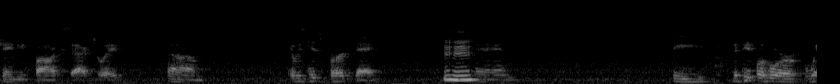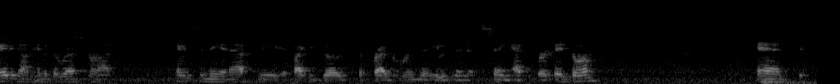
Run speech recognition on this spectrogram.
Jamie Foxx. Actually, um, it was his birthday, Mm-hmm. and the the people who were waiting on him at the restaurant came to me and asked me if I could go to the private room that he was in and sing happy birthday to him. And it's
